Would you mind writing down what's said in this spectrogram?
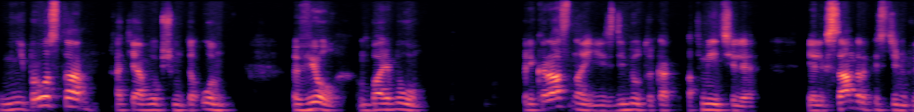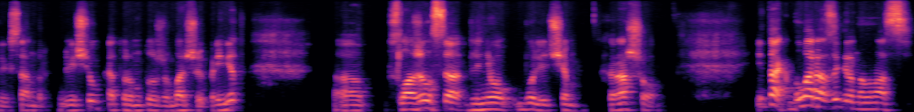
непросто, хотя, в общем-то, он вел борьбу прекрасно, и с дебюта, как отметили и Александр Костюник, Александр Грищук, которому тоже большой привет, э, сложился для него более чем хорошо. Итак, была разыграна у нас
